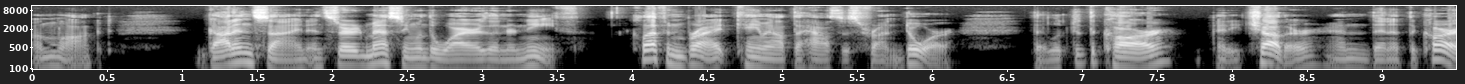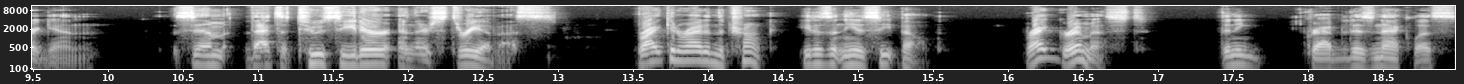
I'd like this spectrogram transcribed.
unlocked, got inside, and started messing with the wires underneath. Clef and Bright came out the house's front door. They looked at the car, at each other, and then at the car again. Sim, that's a two seater, and there's three of us. Bright can ride in the trunk. He doesn't need a seatbelt. Bright grimaced. Then he grabbed at his necklace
